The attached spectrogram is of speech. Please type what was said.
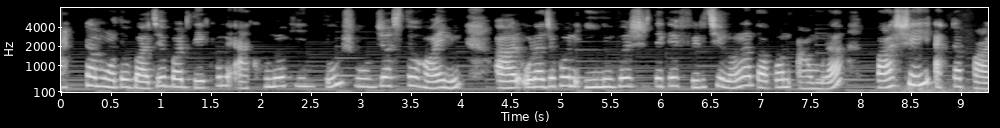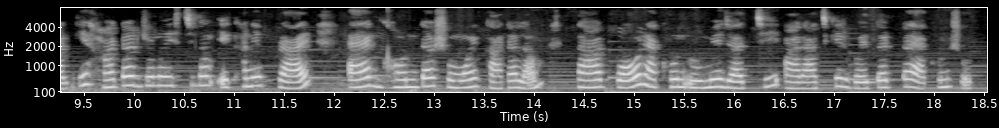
আটটা মতো বাজে বাট দেখুন এখনও কিন্তু সূর্যাস্ত হয়নি। আর ওরা যখন ইউনিভার্সিটি থেকে ফিরছিল না, তখন আমরা পাশেই একটা পার্কে হাঁটার জন্য এসেছিলাম। এখানে প্রায় এক ঘণ্টা সময় কাটালাম। তারপর এখন রুমে যাচ্ছি, আর আজকের ওয়েদারটা এখন সত্যি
